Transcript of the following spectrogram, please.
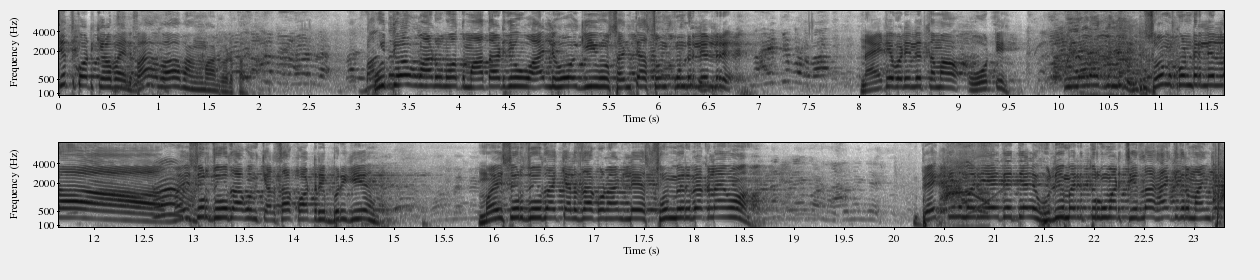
ಚಿತ್ ಕೊಟ್ಟು ಕೇಳ್ಬಾ ಇಲ್ಲಿ, ಬಾ ಬಾ ಹಂಗೆ ಮಾಡ್ಬಿಡ್ಪ ಉದ್ಯೋಗ ಮಾಡೋಣ ಅಂತ ಮಾತಾಡಿದೆವು ಅಲ್ಲಿ ಹೋಗಿ ಇವು ಸಂತ ಸುಮ್ಕೊಂಡಿರ್ಲಿಲ್ಲರಿ ನೈಟಿ ಬಡಿಲಿ ತಮ್ಮ ಓಟಿ. ಉಳ್ಳಾಡಕ್ ಸುಮ್ ಕುಂಡಿರ್ಲಿಲ್ಲ, ಮೈಸೂರು ಜೂದಾಗ ಒಂದು ಕೆಲಸ ಕೊಟ್ರಿ ಇಬ್ಬರಿಗೆ ಮೈಸೂರು ಜೂದಾಗ ಕೆಲಸ ಕೊಡಲಿ ಸುಮ್ ಇರ್ಬೇಕಲ್ಲ ಇವು. ಬೆಕ್ಕಿನ ಮರಿ ಐತೆ ಹುಲಿ ಮರಿ ತುರುಗು ಮಾಡಿ ಚೀಲ್ದಾಗ ಹಾಕಿದ್ರೆ ಮಂಗೆ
